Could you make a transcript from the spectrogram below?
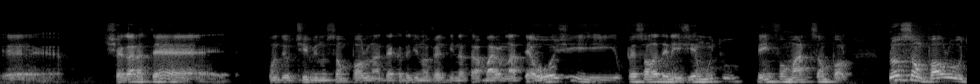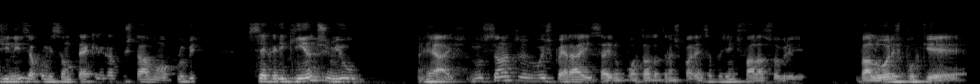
é, chegaram até quando eu tive no São Paulo na década de 90, ainda trabalham lá até hoje, e o pessoal lá da Energia é muito bem informado de São Paulo. No São Paulo, o Diniz e a comissão técnica custavam ao clube cerca de 500 mil reais. No Santos, eu vou esperar aí sair no portal da transparência para a gente falar sobre valores, porque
